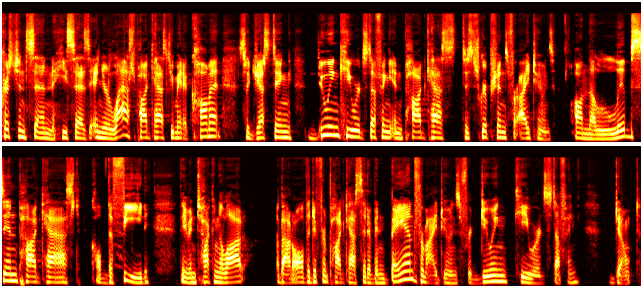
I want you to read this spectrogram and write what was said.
Christensen, he says, in your last podcast, you made a comment suggesting doing keyword stuffing in podcast descriptions for iTunes. On the Libsyn podcast called The Feed, they've been talking a lot about all the different podcasts that have been banned from iTunes for doing keyword stuffing. Don't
